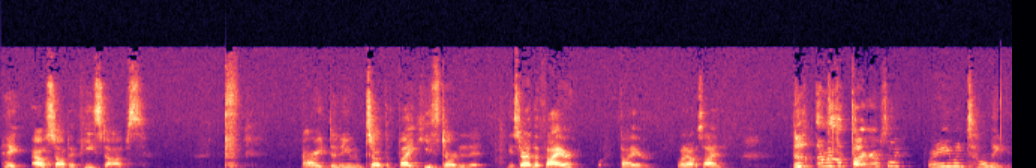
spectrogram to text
Hey, I'll stop if he stops. Alright, didn't even start the fight. He started it. You started the fire? Fire? What outside? There, there was a fire outside? Why didn't even tell me?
